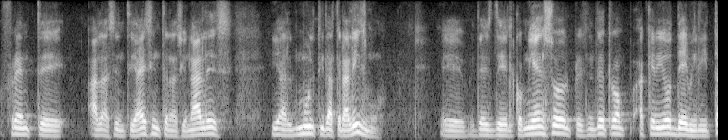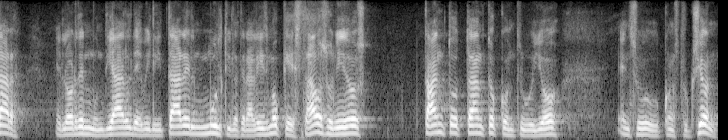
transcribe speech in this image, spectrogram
frente a las entidades internacionales y al multilateralismo. Eh, desde el comienzo, el presidente Trump ha querido debilitar el orden mundial, debilitar el multilateralismo que Estados Unidos tanto, tanto contribuyó en su construcción.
